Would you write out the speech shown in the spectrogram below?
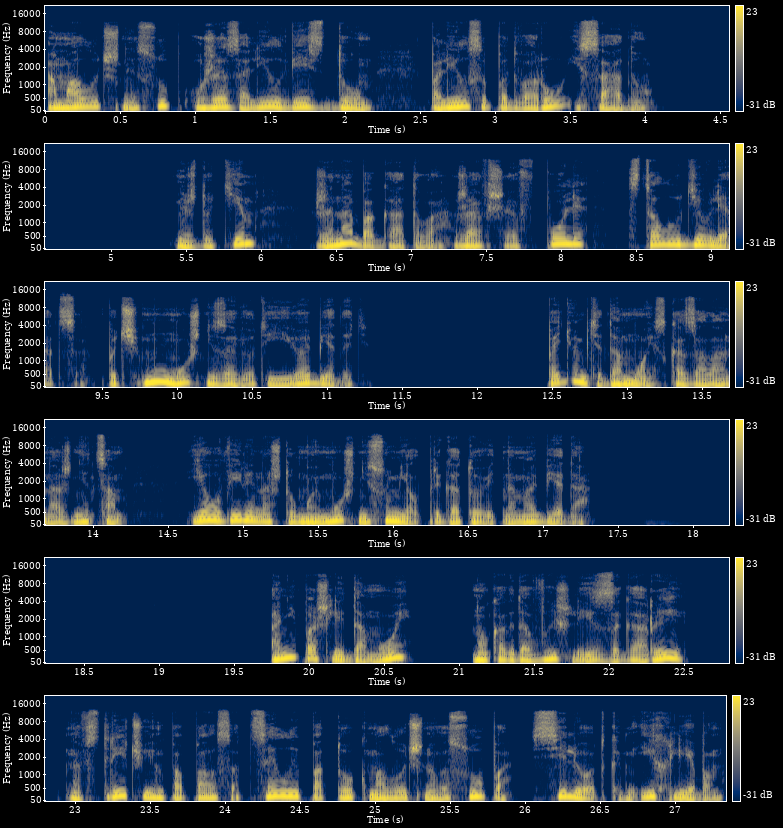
а молочный суп уже залил весь дом, полился по двору и саду. Между тем, жена богатого, жавшая в поле, стала удивляться, почему муж не зовет ее обедать. «Пойдемте домой», — сказала она жнецам. «Я уверена, что мой муж не сумел приготовить нам обеда». Они пошли домой, но когда вышли из-за горы, навстречу им попался целый поток молочного супа с селедками и хлебом,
